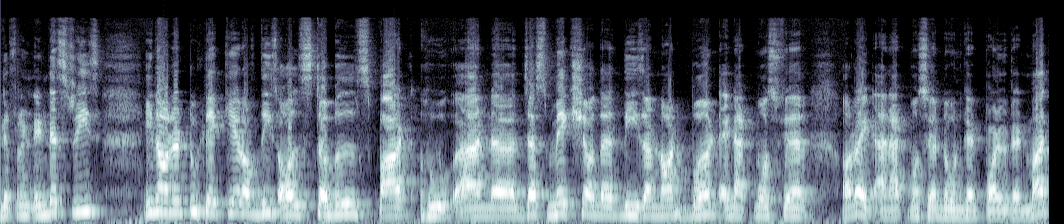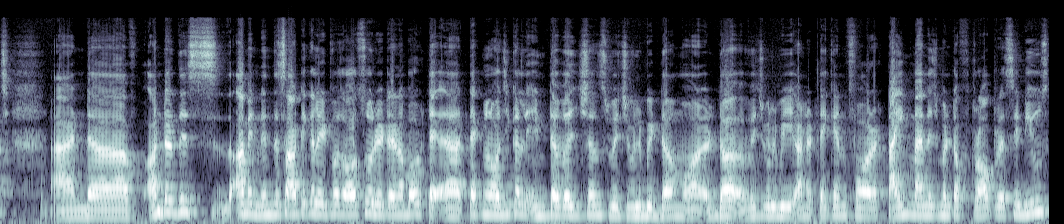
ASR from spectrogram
different industries in order to take care of these all stubbles part who and uh, just make sure that these are not burnt in atmosphere. All right and atmosphere don't get polluted much. And uh, under this i mean in this article it was also written about te uh, technological interventions which will be done or which will be undertaken for time management of crop residues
